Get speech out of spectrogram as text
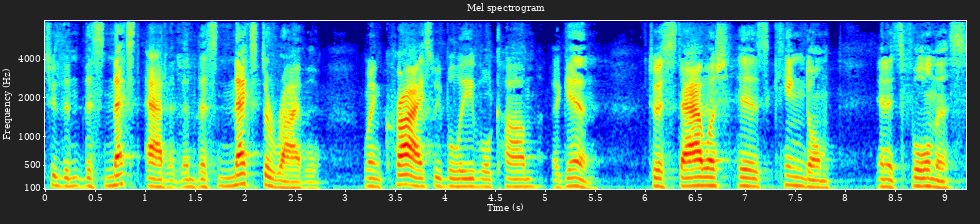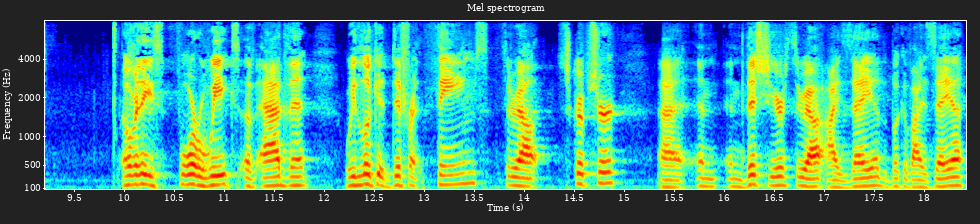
to the, this next Advent, this next arrival, when Christ, we believe, will come again to establish his kingdom in its fullness. Over these four weeks of Advent, we look at different themes throughout Scripture, uh, and, and this year throughout Isaiah, the book of Isaiah,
